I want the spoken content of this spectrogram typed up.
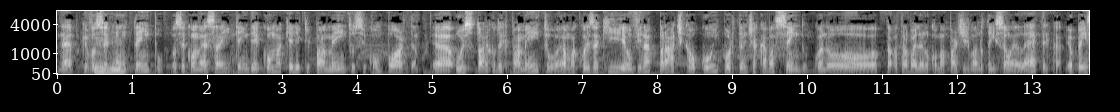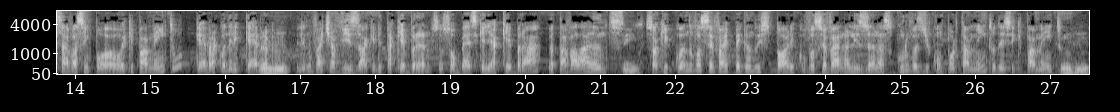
né? Porque você, Uhum. com o tempo, você começa a entender como aquele equipamento se comporta. É, o histórico do equipamento é uma coisa que eu vi na prática o quão importante acaba sendo. Quando eu tava trabalhando com uma parte de manutenção elétrica, eu pensava assim, pô, o equipamento quebra quando ele quebra, Uhum. Ele não vai te avisar que ele tá quebrando. Se eu soubesse que ele ia quebrar, eu tava lá antes. Sim. Só que quando você vai pegando o histórico, você vai analisando as curvas de comportamento desse equipamento, Uhum.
